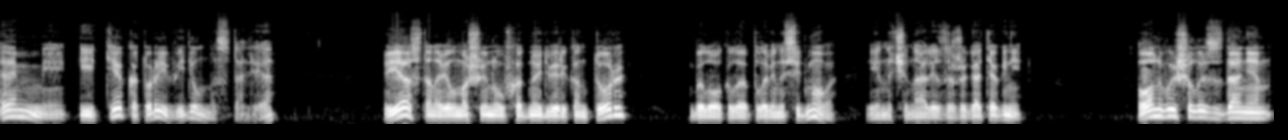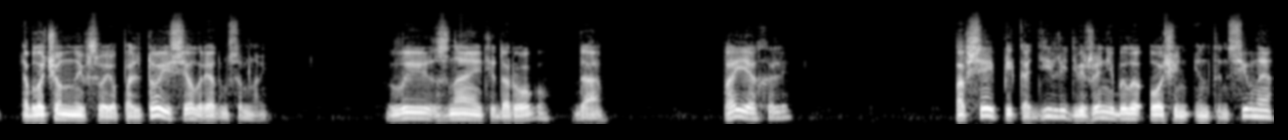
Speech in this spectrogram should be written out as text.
Эмми и те, которые видел на столе. Я остановил машину у входной двери конторы, было около половины седьмого, и начинали зажигать огни. Он вышел из здания, облаченный в свое пальто, и сел рядом со мной. Вы знаете дорогу? Да. Поехали. По всей Пикадилли движение было очень интенсивное,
